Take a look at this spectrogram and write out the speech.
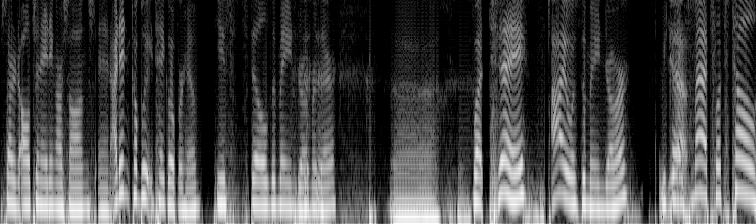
started alternating our songs. And I didn't completely take over him; he's still the main drummer there. Uh, But today, I was the main drummer because Yes. Matt. Let's tell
